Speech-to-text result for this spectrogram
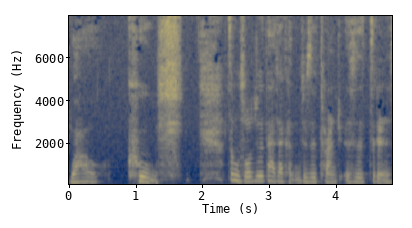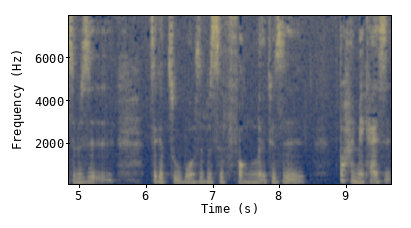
哇哦，酷。这么说，就是大家可能就是突然觉得是这个人是不是这个主播是不是疯了？就是都还没开始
